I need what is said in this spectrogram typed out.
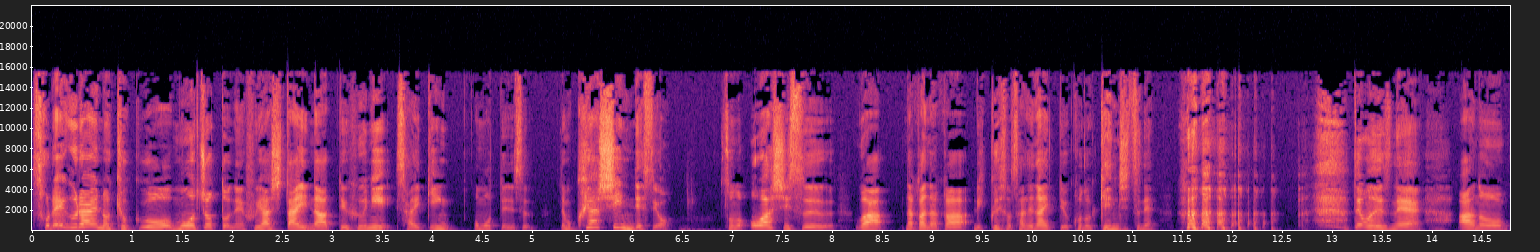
それぐらいの曲をもうちょっとね、増やしたいなっていうふうに最近思ってるんです。でも悔しいんですよ。そのオアシスはなかなかリクエストされないっていうこの現実ね。でもですね、あの、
